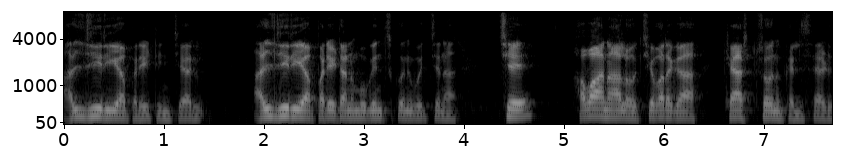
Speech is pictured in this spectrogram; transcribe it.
అల్జీరియా పర్యటించారు. అల్జీరియా పర్యటన ముగించుకొని వచ్చిన చే హవానాలో చివరగా క్యాస్ట్రోను కలిశాడు.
